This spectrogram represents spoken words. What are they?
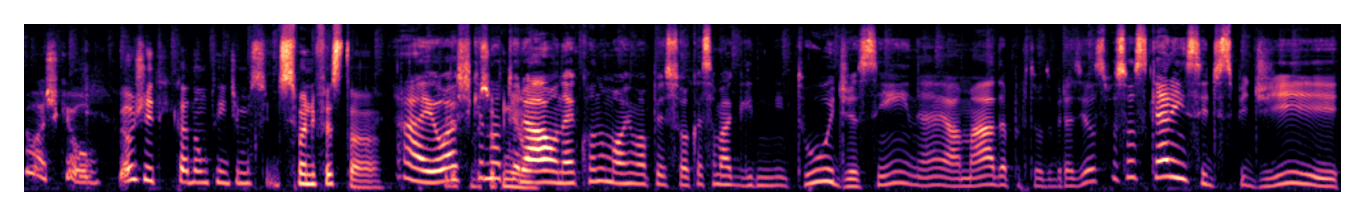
Eu acho que é o, é o jeito que cada um tem de, se manifestar. Ah, eu acho que é sua opinião. natural, né? Quando morre uma pessoa com essa magnitude, assim, né? Amada por todo o Brasil, as pessoas querem se despedir,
